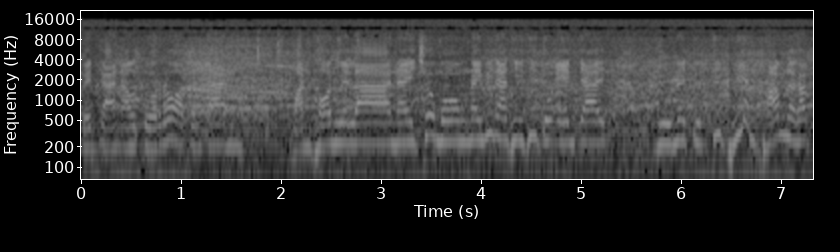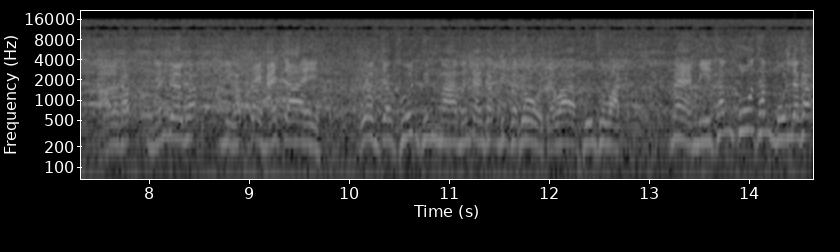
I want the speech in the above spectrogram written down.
เป็นการเอาตัวรอดเป็นการบั่นทอนเวลาในชั่วโมง ในวินาทีที่ตัวเองจะอยู่ในจุดที่เพลียงพ้ำแล้วครับเอาละครับเหมือนเดิมครับนี่ครับได้หายใจเริ่มจะฟื้นขึ้นมาเหมือนกันครับลิคาโด แต่ว่าภูลสวัสดิ์ แม่มีทั้งบู๊ทั้งบุญแล้วครับ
